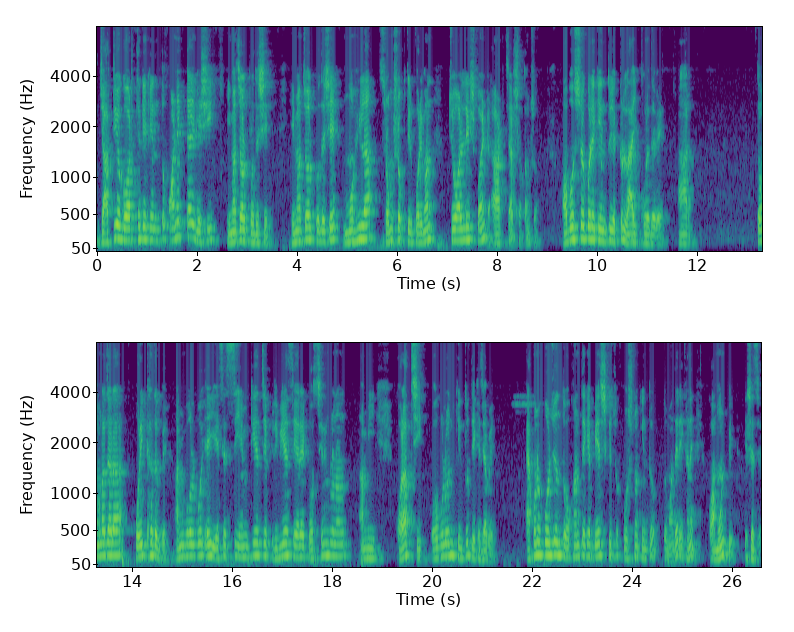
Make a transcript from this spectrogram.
জাতীয় গড় থেকে কিন্তু অনেকটাই বেশি হিমাচল প্রদেশে। হিমাচল প্রদেশে মহিলা শ্রমশক্তির পরিমাণ চুয়াল্লিশ পয়েন্ট আট চার শতাংশ। অবশ্য করে কিন্তু একটু লাইক করে দেবে। আর তোমরা যারা পরীক্ষা দেবে, আমি বলব এই এসএসসি এমটি এর যে প্রিভিয়াস ইয়ারের কোশ্চেনগুলো আমি করাচ্ছি, ওগুলো কিন্তু দেখে যাবে। এখনও পর্যন্ত ওখান থেকে বেশ কিছু প্রশ্ন কিন্তু তোমাদের এখানে কমন এসেছে।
